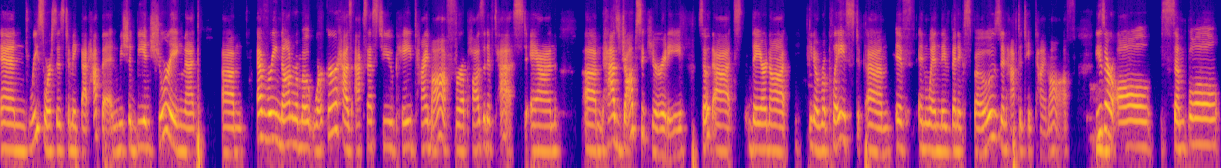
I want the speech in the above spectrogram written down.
and resources to make that happen. We should be ensuring that um, every non remote worker has access to paid time off for a positive test and um, has job security so that they are not you know replaced um, if and when they've been exposed and have to take time off these mm-hmm. are all simple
